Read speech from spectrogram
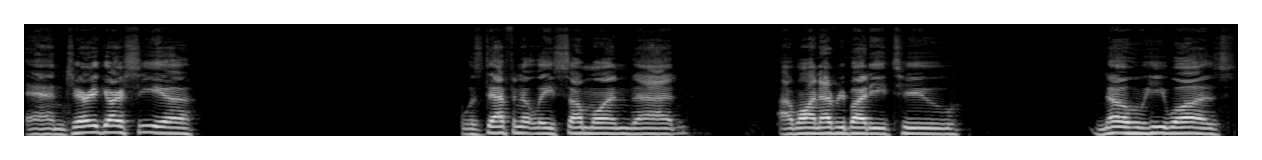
And Jerry Garcia was definitely someone that I want everybody to know who he was.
